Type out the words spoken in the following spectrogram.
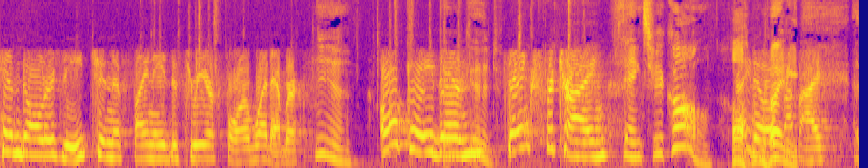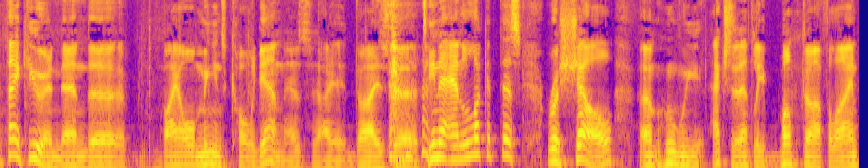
ten dollars each, and if I need the three or four, whatever. yeah. Okay, then. good. Thanks for trying. Thanks for your call. All righty. bye-bye. Thank you, and and uh, by all means, call again, as I advised uh, Tina. And look at this, Rochelle, um, whom we accidentally bumped off the line,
